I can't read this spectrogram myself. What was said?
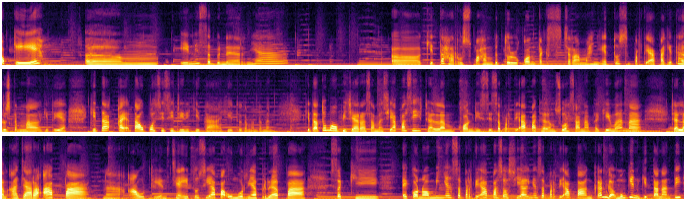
Oke, um, ini sebenarnya uh, kita harus paham betul konteks ceramahnya itu seperti apa. Kita harus kenal gitu ya. Kita kayak tahu posisi diri kita gitu teman-teman. Kita tuh mau bicara sama siapa sih? Dalam kondisi seperti apa? Dalam suasana bagaimana? Dalam acara apa? Nah audiensnya itu siapa? Umurnya berapa? Segi ekonominya seperti apa? Sosialnya seperti apa? Kan nggak mungkin kita nanti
